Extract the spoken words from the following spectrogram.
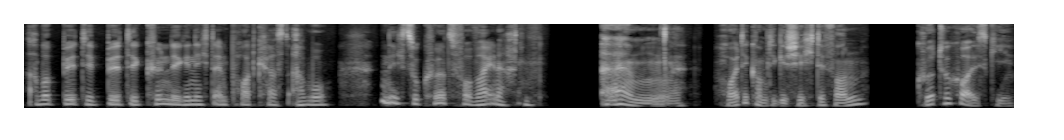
Aber bitte, bitte kündige nicht dein Podcast-Abo. Nicht so kurz vor Weihnachten. Ähm, heute kommt die Geschichte von Kurt Tucholsky.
